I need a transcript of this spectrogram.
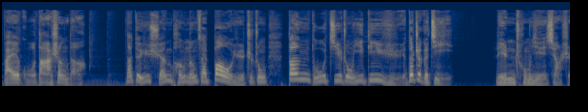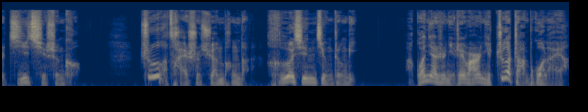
白骨大圣等，那对于玄鹏能在暴雨之中单独击中一滴雨的这个记忆，林冲印象是极其深刻。这才是玄鹏的核心竞争力啊！关键是你这玩意儿，你这展不过来呀。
